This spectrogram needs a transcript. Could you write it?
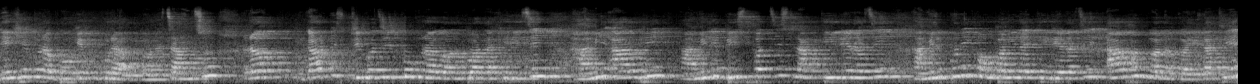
देखेको र बोकेको कुराहरू गर्न चाहन्छु र गार्बेज डिपोजिटको कुरा गर्नु पर्दाखेरि चाहिँ हामी आरोही हामीले बिस पच्चिस लाख तिरेर चाहिँ हामीले कुनै कम्पनीलाई तिरेर चाहिँ आरोहण गर्न गएका थिए।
